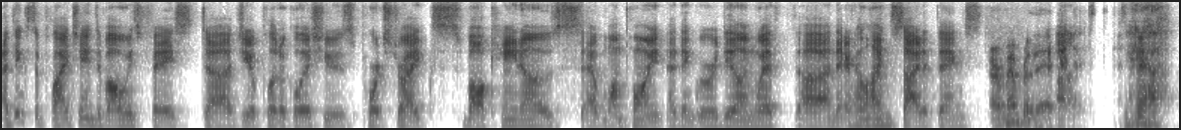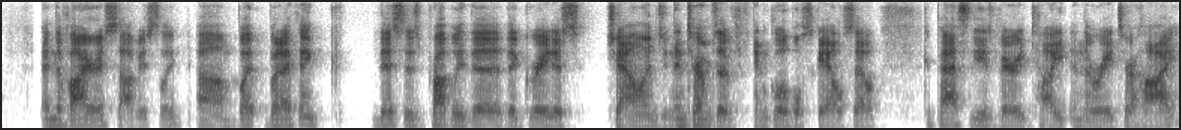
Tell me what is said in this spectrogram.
I think supply chains have always faced uh, geopolitical issues, port strikes, volcanoes. At one point, I think we were dealing with uh, on the airline side of things. I remember that. Uh, yeah, and the virus, obviously. Um, but but I think this is probably the the greatest challenge in, in terms of in global scale. So capacity is very tight and the rates are high.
